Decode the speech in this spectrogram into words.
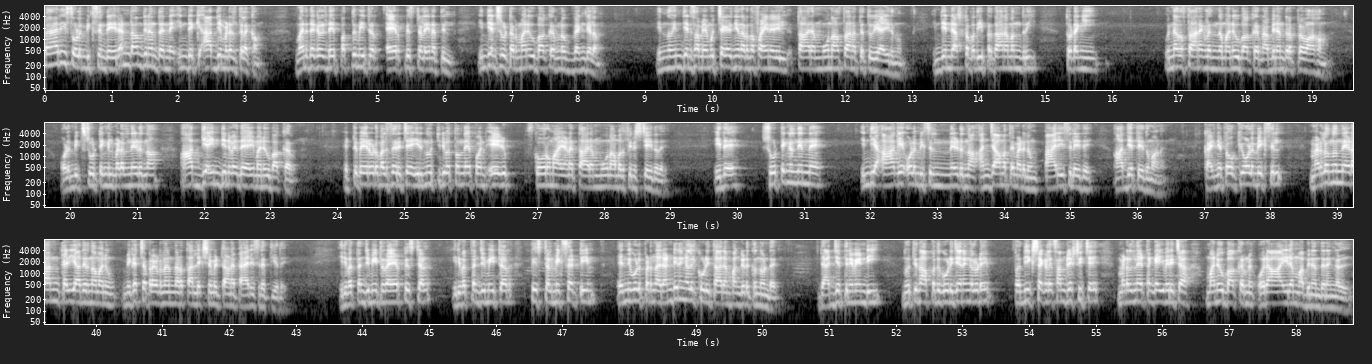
Paris ഒളിമ്പിക്സിന്റെ രണ്ടാം ദിനം തന്നെ ഇന്ത്യയ്ക്ക് ആദ്യ മെഡൽ തിളക്കം. വനിതകളുടെ പത്ത് മീറ്റർ എയർ പിസ്റ്റൾ ഇനത്തിൽ ഇന്ത്യൻ ഷൂട്ടർ മനു ബാക്കറിനും വെങ്കലം. ഇന്ന് ഇന്ത്യൻ സമയം ഉച്ചകഴിഞ്ഞ് നടന്ന ഫൈനലിൽ താരം മൂന്നാം സ്ഥാനത്തെത്തുകയായിരുന്നു. ഇന്ത്യൻ രാഷ്ട്രപതി പ്രധാനമന്ത്രി തുടങ്ങി ഉന്നത സ്ഥാനങ്ങളിൽ നിന്ന് മനു ബാക്കറിന് അഭിനന്ദന പ്രവാഹം. ഒളിമ്പിക്സ് ഷൂട്ടിങ്ങിൽ മെഡൽ നേടുന്ന ആദ്യ ഇന്ത്യൻ വനിതയായി മനു ബാക്കർ എട്ട് പേരോട് മത്സരിച്ച് ഇരുന്നൂറ്റി ഇരുപത്തൊന്ന് പോയിന്റ് ഏഴ് സ്കോറുമായാണ് താരം മൂന്നാമത് ഫിനിഷ് ചെയ്തത്. ഇത് ഷൂട്ടിങ്ങിൽ നിന്ന് ഇന്ത്യ ആകെ ഒളിമ്പിക്സിൽ നേടുന്ന അഞ്ചാമത്തെ മെഡലും പാരീസിലേത് ആദ്യത്തേതുമാണ്. കഴിഞ്ഞ ടോക്കിയോ ഒളിമ്പിക്സിൽ മെഡലൊന്നും നേടാൻ കഴിയാതിരുന്ന മനു മികച്ച പ്രകടനം നടത്താൻ ലക്ഷ്യമിട്ടാണ് പാരീസിലെത്തിയത്. ഇരുപത്തഞ്ച് മീറ്റർ എയർ പിസ്റ്റൾ ഇരുപത്തഞ്ച് മീറ്റർ പിസ്റ്റൾ മിക്സഡ് ടീം എന്നിവ ഉൾപ്പെടുന്ന രണ്ടിനങ്ങളിൽ കൂടി താരം പങ്കെടുക്കുന്നുണ്ട്. രാജ്യത്തിന് വേണ്ടി നൂറ്റി നാൽപ്പത് കോടി ജനങ്ങളുടെ പ്രതീക്ഷകളെ സംരക്ഷിച്ച് മെഡൽ നേട്ടം കൈവരിച്ച മനു ബാക്കറിന് ഒരായിരം അഭിനന്ദനങ്ങൾ.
